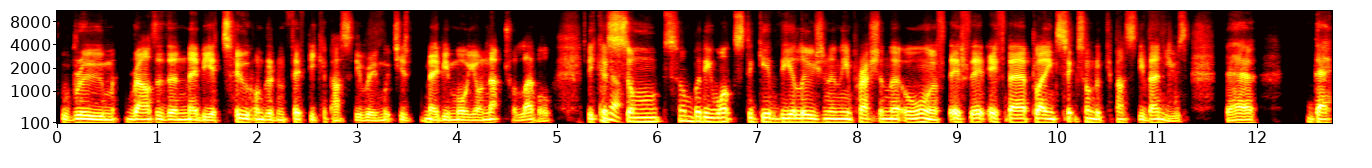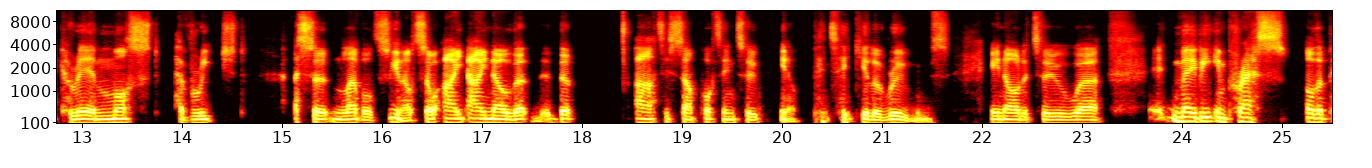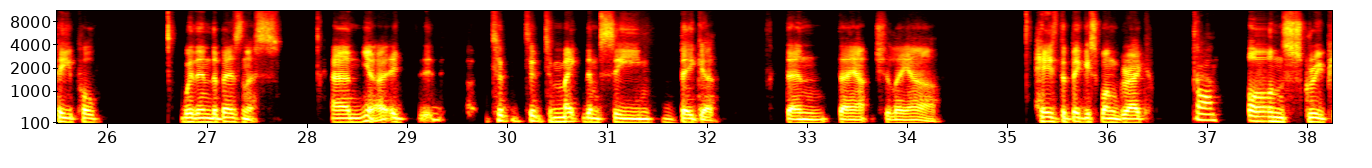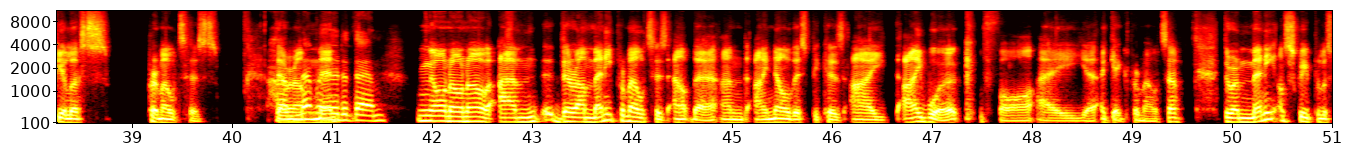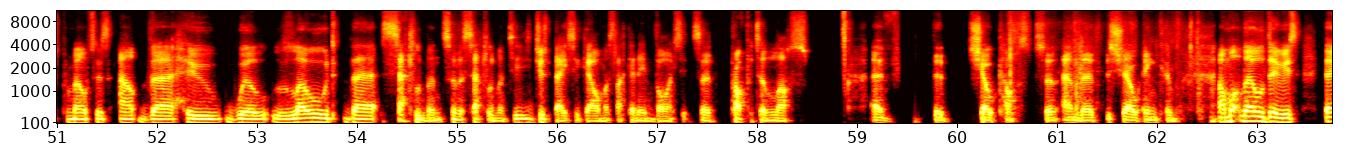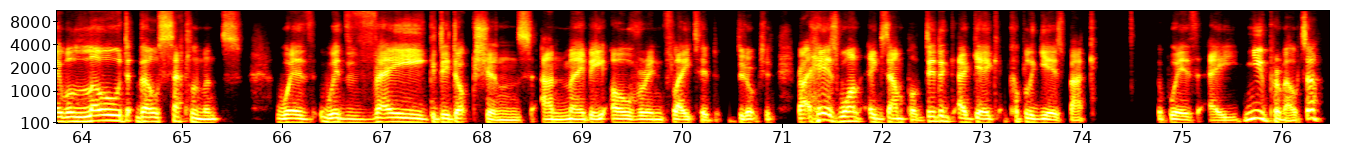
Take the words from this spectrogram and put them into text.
room rather than maybe a 250 capacity room which is maybe more your natural level. Because yeah. some somebody wants to give the illusion and the impression that oh if, if if they're playing 600 capacity venues their their career must have reached a certain level. So, you know so i i know that that artists are put into you know particular rooms in order to uh, maybe impress other people within the business. And you know it, it, to, to, to make them seem bigger than they actually are. Here's the biggest one, Greg. On. Unscrupulous promoters. There I've never heard of them. No, no, no. Um, there are many promoters out there, and I know this because I I work for a uh, a gig promoter. There are many unscrupulous promoters out there who will load their settlements, and a settlement is just basically almost like an invoice. It's a profit and loss of the show costs and the, the show income. And what they'll do is they will load those settlements with with vague deductions and maybe overinflated deductions. Right, here's one example. Did a, a gig a couple of years back with a new promoter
